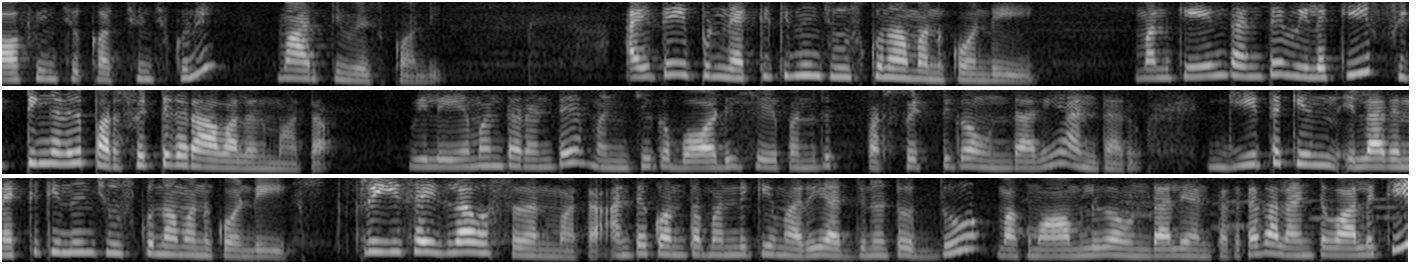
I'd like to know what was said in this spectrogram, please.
హాఫ్ ఇంచ్ ఖర్చుంచుకుని మార్కింగ్ వేసుకోండి. అయితే ఇప్పుడు నెక్ కింద చూసుకున్నాం అనుకోండి మనకేంటంటే వీళ్ళకి ఫిట్టింగ్ అనేది పర్ఫెక్ట్గా రావాలన్నమాట. వీళ్ళు ఏమంటారంటే మంచిగా బాడీ షేప్ అనేది పర్ఫెక్ట్గా ఉండాలి అంటారు. గీత కింద ఇలాగ నెక్ కింద చూసుకున్నాం అనుకోండి ఫ్రీ సైజ్లా వస్తుంది అనమాట అంటే కొంతమందికి మరీ అద్దినట్టు వద్దు మాకు మామూలుగా ఉండాలి అంటారు కదా అలాంటి వాళ్ళకి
